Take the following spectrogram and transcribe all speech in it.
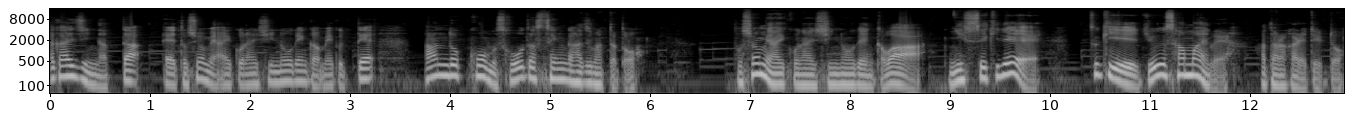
社会人になった、えー、敬宮愛子内親王殿下をめぐって、単独公務争奪戦が始まったと。敬宮愛子内親王殿下は、日赤で月13万円で働かれていると。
